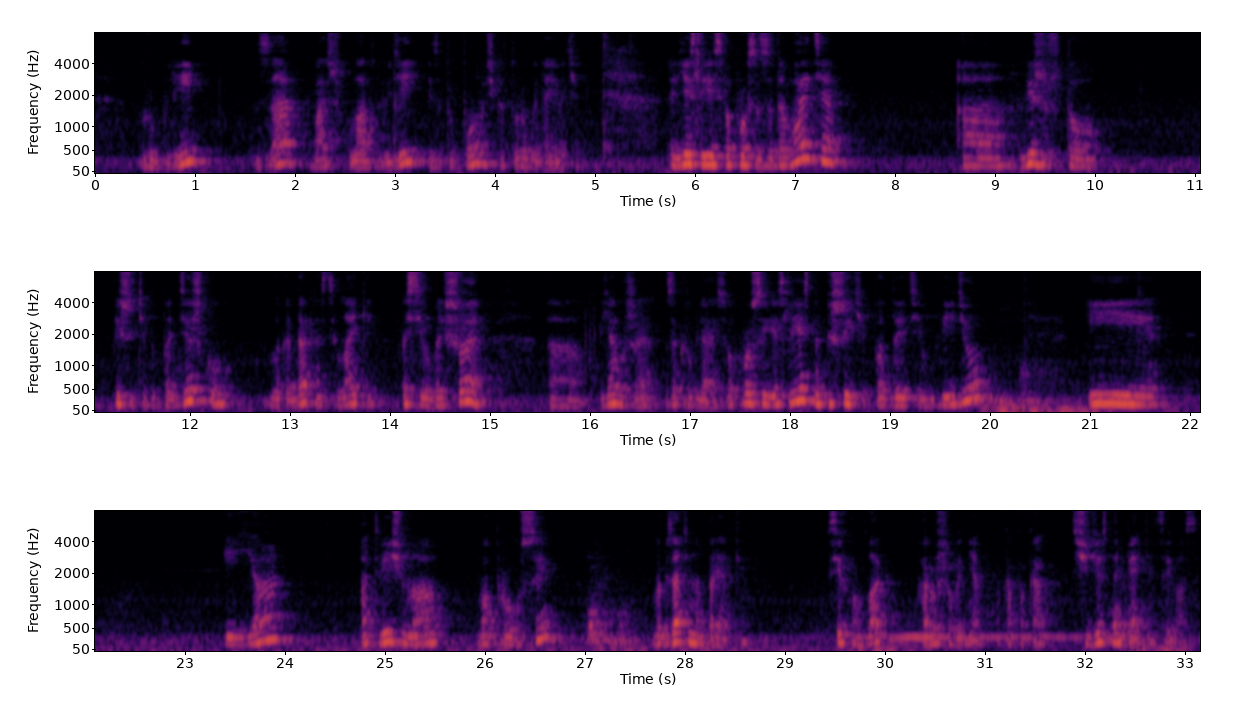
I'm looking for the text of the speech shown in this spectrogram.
рублей за ваш вклад в людей и за ту помощь, которую вы даете. Если есть вопросы, задавайте. А, вижу, что пишите вы поддержку, благодарности, лайки. Спасибо большое. А, я уже закругляюсь. Вопросы, если есть, напишите под этим видео. И, и я отвечу на вопросы в обязательном порядке. Всех вам благ, хорошего дня. Пока-пока. С чудесной пятницей вас.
